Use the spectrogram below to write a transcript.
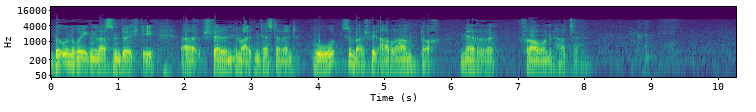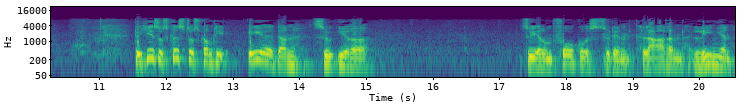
beunruhigen lassen durch die äh, Stellen im Alten Testament, wo zum Beispiel Abraham doch mehrere Frauen hatte. Durch Jesus Christus kommt die Ehe dann zu ihrer zu ihrem Fokus, zu den klaren Linien,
